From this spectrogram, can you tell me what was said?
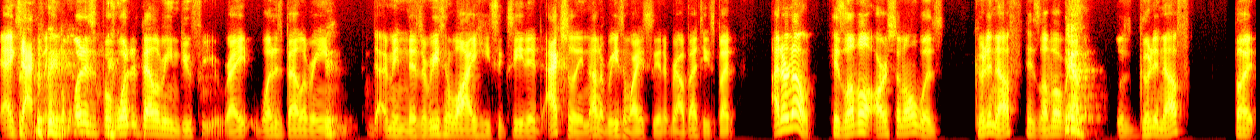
Exactly. but what is but what does Bellerin do for you, right? What is Bellerin? I mean, there's a reason why he succeeded. Actually, not a reason why he succeeded at Real Betis, but I don't know. His level at Arsenal was good enough. His level yeah. was good enough, but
